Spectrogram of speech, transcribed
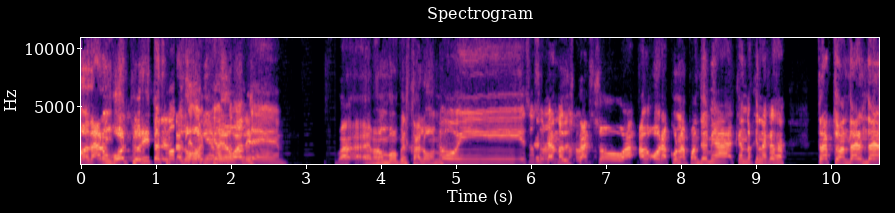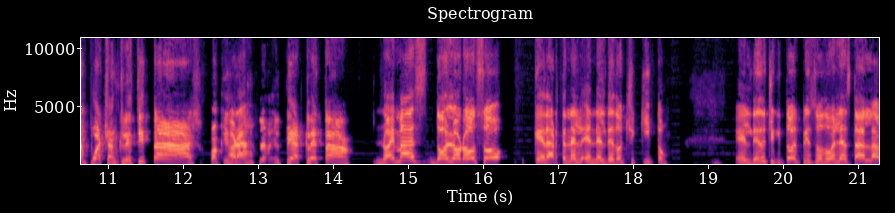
Acabo de dar un golpe ahorita en el ¿Cómo que te talón. bien en feo, vale. Va, eh, un golpe en el talón. Uy, eso Es ando descalzo. A- Ahora con la pandemia que ando aquí en la casa, trato de andar, andar en púas chancletitas para que Ahora. me el pie atleta. No hay más doloroso que darte en el, en el dedo chiquito. El dedo chiquito del pie eso duele hasta la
